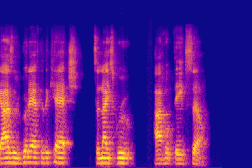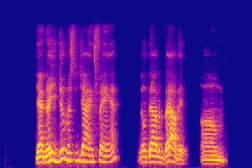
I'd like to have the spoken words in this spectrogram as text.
guys that are good after the catch. It's a nice group. I hope they excel. Yeah, I know you do, Mr. Giants fan. No doubt about it. Um,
